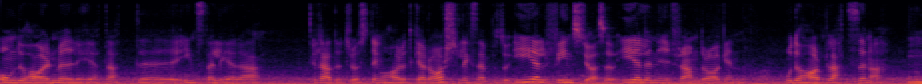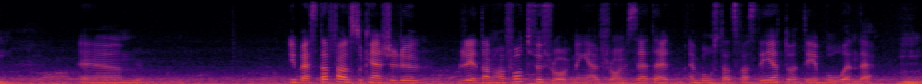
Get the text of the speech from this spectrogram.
om du har en möjlighet att eh, installera laddutrustning och har ett garage till exempel. Så el finns ju, alltså elen är ju framdragen och du har platserna. Mm. Ehm, I bästa fall så kanske du redan har fått förfrågningar från, vi säger att det är en bostadsfastighet och att det är boende Mm.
